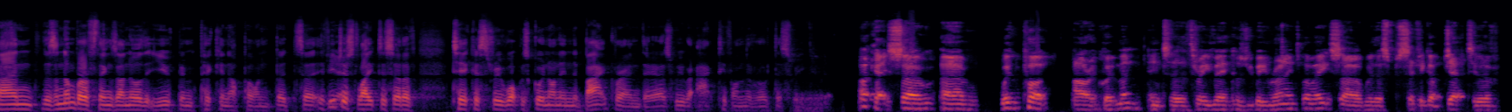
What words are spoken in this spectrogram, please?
And there's a number of things I know that you've been picking up on, but uh, if you'd yeah. just like to sort of take us through what was going on in the background there as we were active on the road this week. Okay, so um, we've put our equipment into the three vehicles you've been running for the week. So with a specific objective of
